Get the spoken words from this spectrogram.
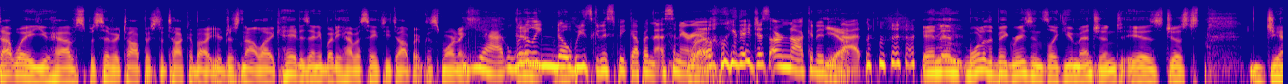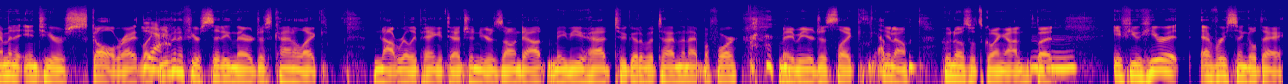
That way, you have specific topics to talk about. You're just not like, "Hey, does anybody have a safety topic this morning?" Yeah, literally And- nobody's going to speak up in that scenario. Right. like they just are not going to do Yeah. that. and then one of the big reasons, like you mentioned, is just jamming it into your skull, right? Like Yeah. even if you're sitting there just kind of like not really paying attention, you're zoned out. Maybe you had too good of a time the night before. Maybe you're just like, you know, who knows what's going on. But mm-hmm. if you hear it every single day,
